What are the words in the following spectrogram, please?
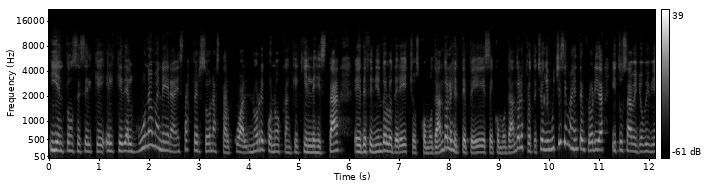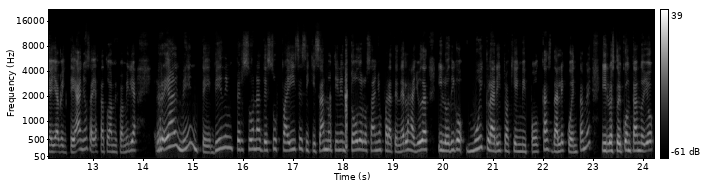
Y entonces el que, el que de alguna manera estas personas tal cual no reconozcan que quien les está eh, defendiendo los derechos, como dándoles el TPS, como dándoles protección, y muchísima gente en Florida, y tú sabes, yo vivía allá 20 años, allá está toda mi familia, realmente vienen personas de sus países y quizás no tienen todos los años para tener las ayudas, y lo digo muy clarito aquí en mi podcast, dale cuéntame, y lo estoy contando yo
